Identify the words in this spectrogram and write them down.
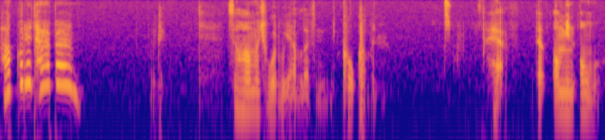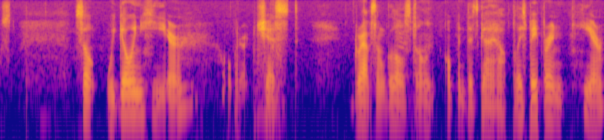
How could it happen? Okay. So how much wood we have left in the coal oven? Half. Uh, I mean almost. So we go in here, open our chest, grab some glowstone, open this guy up, place paper in here.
